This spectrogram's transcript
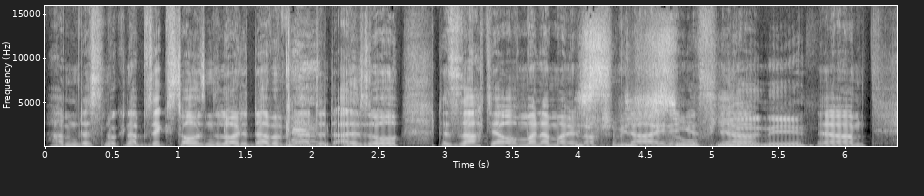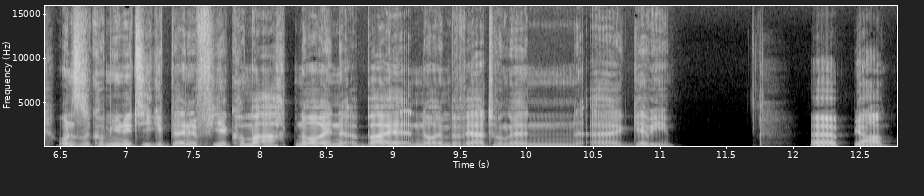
haben das nur knapp 6.000 Leute da bewertet. Also das sagt ja auch meiner Meinung nach schon wieder einiges. So viel, ja. nee. Ja, unsere Community gibt eine 4,89 bei neuen Bewertungen. Äh, Gabby. Äh, ja,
